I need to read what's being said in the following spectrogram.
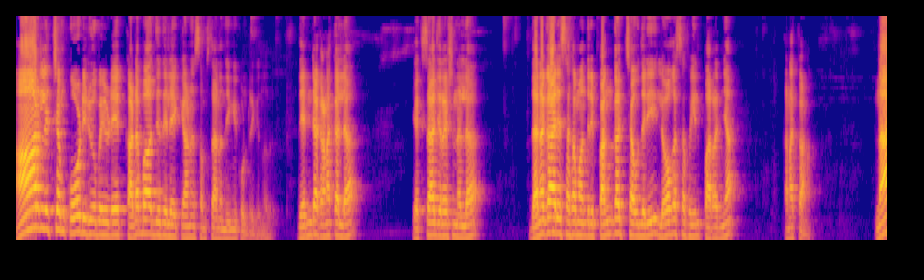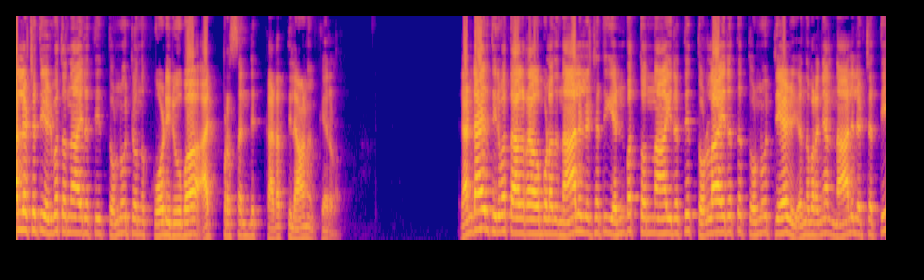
ആറ് ലക്ഷം കോടി രൂപയുടെ കടബാധ്യതയിലേക്കാണ് സംസ്ഥാനം നീങ്ങിക്കൊണ്ടിരിക്കുന്നത്. ഇതെന്റെ കണക്കല്ല എക്സാജറേഷൻ അല്ല. ധനകാര്യ സഹമന്ത്രി പങ്കജ് ചൗധരി ലോകസഭയിൽ പറഞ്ഞ കണക്കാണ്. നാല് ലക്ഷത്തി എഴുപത്തൊന്നായിരത്തി തൊണ്ണൂറ്റൊന്ന് കോടി രൂപ അറ്റ് പ്രസന്റ് കടത്തിലാണ് കേരളം. രണ്ടായിരത്തി ഇരുപത്തി ആറാകുമ്പോൾ അത് നാല് ലക്ഷത്തി എൺപത്തൊന്നായിരത്തി തൊള്ളായിരത്തി തൊണ്ണൂറ്റേഴ് എന്ന് പറഞ്ഞാൽ നാല് ലക്ഷത്തി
